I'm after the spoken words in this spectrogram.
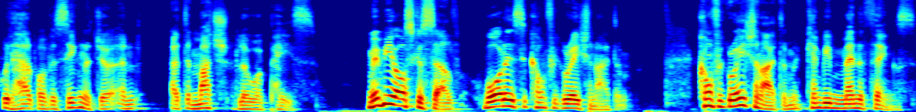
with help of a signature and at a much lower pace. Maybe you ask yourself, what is a configuration item? Configuration item can be many things.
